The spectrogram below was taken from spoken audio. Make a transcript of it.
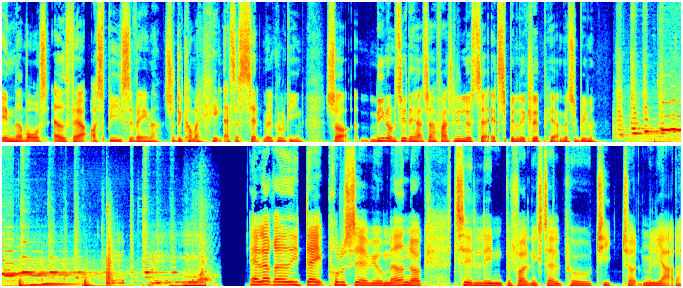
ændre vores adfærd og spisevaner. Så det kommer helt af sig selv med økologien. Så lige når du siger det her, så har jeg faktisk lige lyst til at spille et klip her med Sybille. Allerede i dag producerer vi jo mad nok til en befolkningstal på 10-12 milliarder.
